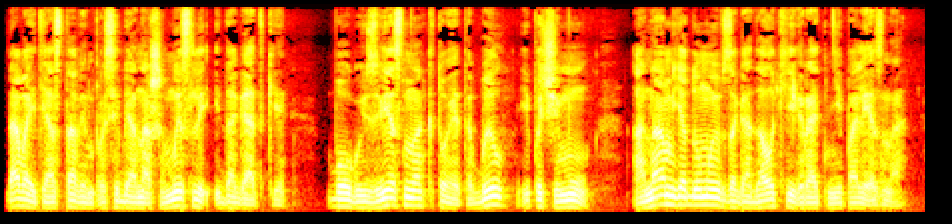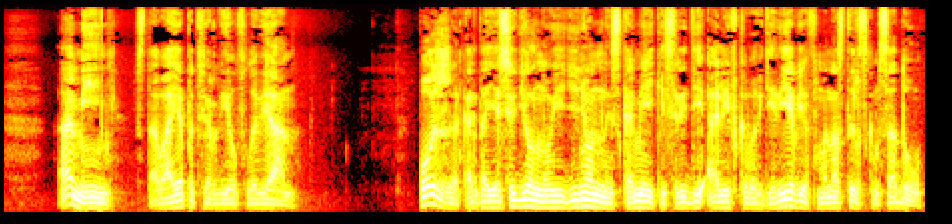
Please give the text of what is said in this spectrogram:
Давайте оставим про себя наши мысли и догадки. Богу известно, кто это был и почему. А нам, я думаю, в загадалки играть не полезно. Аминь, вставая, подтвердил Флавиан. Позже, когда я сидел на уединенной скамейке среди оливковых деревьев в монастырском саду,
